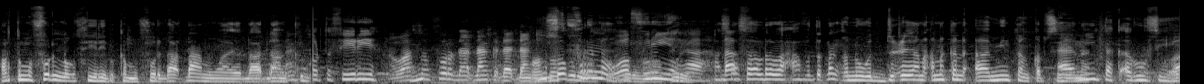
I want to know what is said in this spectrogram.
horta ma furi noga fiiriba kama furi dhaadhaan waaye dhaadhaanka horta fiiriye waa soo furo dhaadhaanka dhaadhaanka soo furino waa furin yahaa dhaaf saasaa la rabaa xaafada dhan anoo wada duceeyaan annakana aamiintan qabsanayna aamiinta ka aruursayena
